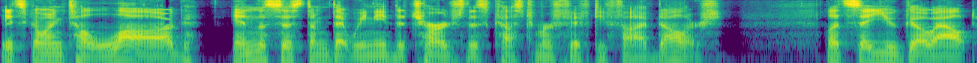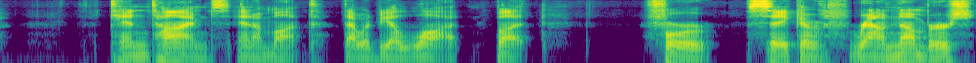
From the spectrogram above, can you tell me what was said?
it's going to log in the system that we need to charge this customer $55. Let's say you go out 10 times in a month. That would be a lot, but for sake of round numbers,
